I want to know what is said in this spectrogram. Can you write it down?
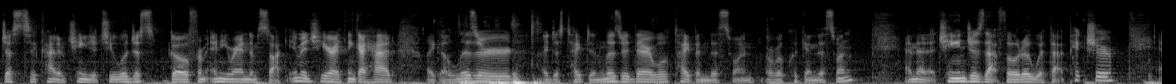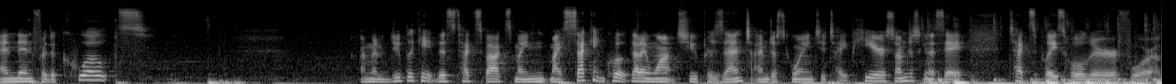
just to kind of change it to. We'll just go from any random stock image here. I think I had like a lizard. I just typed in lizard there. We'll type in this one or we'll click in this one. And then it changes that photo with that picture. And then for the quotes, I'm going to duplicate this text box. My, my second quote that I want to present, I'm just going to type here. So I'm just going to say text placeholder for a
